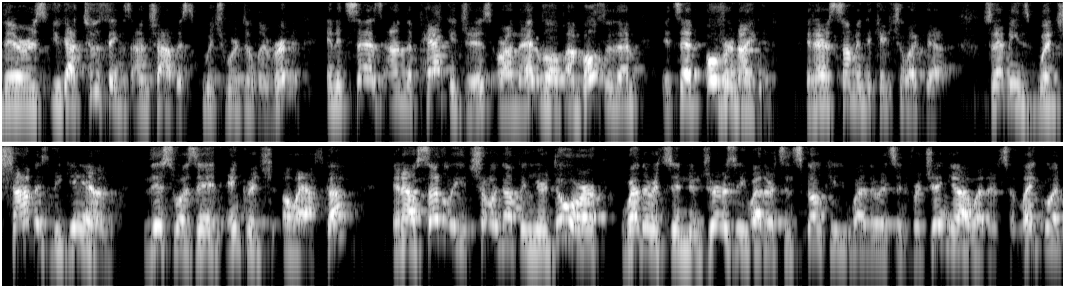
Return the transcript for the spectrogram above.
there's you got two things on Shabbos which were delivered, and it says on the packages or on the envelope on both of them it said overnighted. It has some indication like that. So that means when Shabbos began, this was in Anchorage, Alaska, and now suddenly it's showing up in your door, whether it's in New Jersey, whether it's in Skokie, whether it's in Virginia, whether it's in Lakewood,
